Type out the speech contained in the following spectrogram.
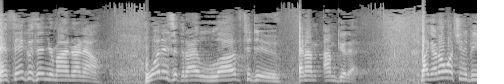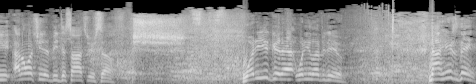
and think within your mind right now. What is it that I love to do and I'm, I'm good at? Like I don't want you to be I don't want you to be dishonest with yourself. Shh. What are you good at? What do you love to do? Now, here's the thing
